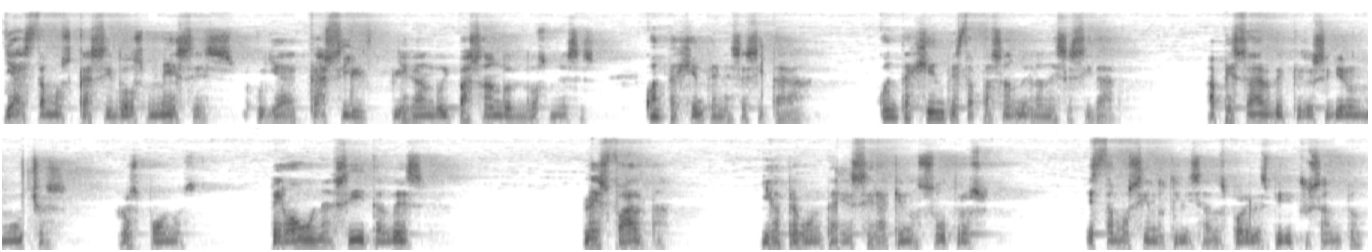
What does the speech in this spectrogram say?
Ya estamos casi dos meses, o ya casi llegando y pasando de dos meses. ¿Cuánta gente necesitará? ¿Cuánta gente está pasando en la necesidad? A pesar de que recibieron muchos los bonos, pero aún así tal vez les falta. Y la pregunta es, ¿será que nosotros estamos siendo utilizados por el Espíritu Santo?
